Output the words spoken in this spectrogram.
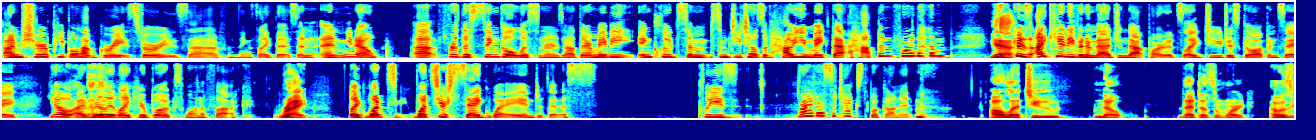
I'm sure people have great stories uh, from things like this, and and you know, uh, for the single listeners out there, maybe include some some details of how you make that happen for them, Yeah. because I can't even imagine that part. It's like, do you just go up and say, "Yo, I really like your books. Want to fuck?" Right. Like, what's what's your segue into this? Please write us a textbook on it. I'll let you no. That doesn't work. I was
